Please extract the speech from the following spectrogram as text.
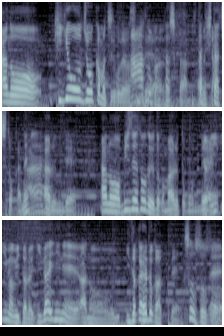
あの企業城下町でございますんで確か。あの日立とかねあるんで。あのビジネスホテルとかもあると思うんで。今見たら意外にねあの居酒屋とかあって、そうそうそう、え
